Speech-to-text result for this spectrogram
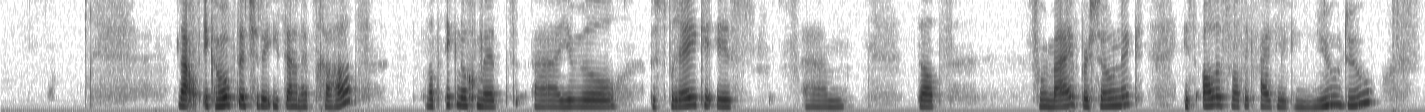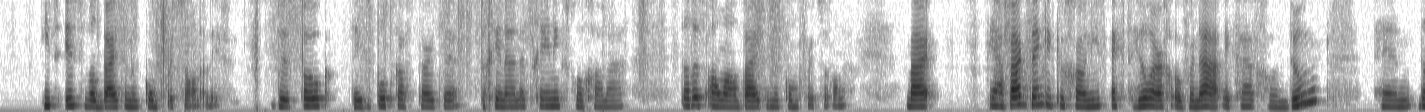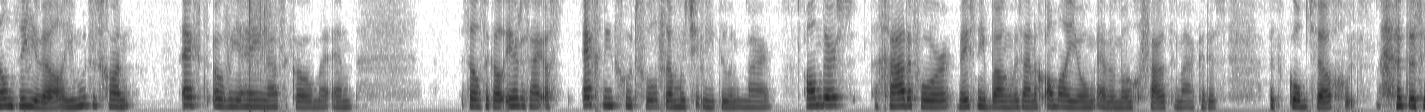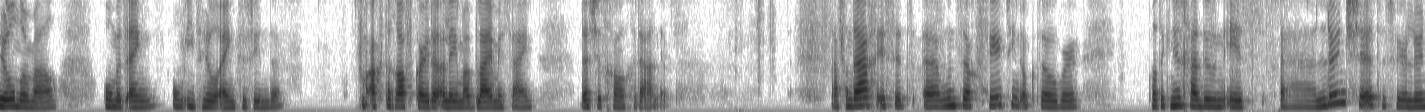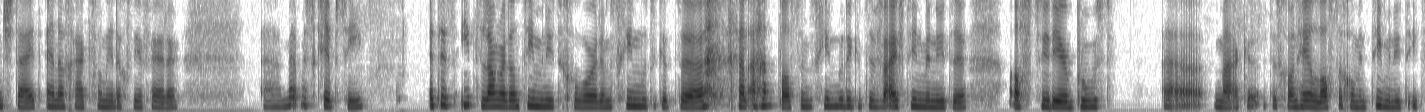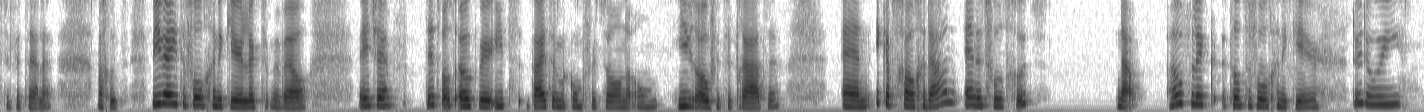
Nou, ik hoop dat je er iets aan hebt gehad wat ik nog met je wil bespreken is um, dat voor mij persoonlijk is alles wat ik eigenlijk nu doe iets is wat buiten mijn comfortzone ligt. Dus ook deze podcast starten, beginnen aan het trainingsprogramma, dat is allemaal buiten mijn comfortzone. Maar ja, vaak denk ik er gewoon niet echt heel erg over na. Ik ga het gewoon doen en dan zie je wel. Je moet het gewoon echt over je heen laten komen en zoals ik al eerder zei, als het echt niet goed voelt, dan moet je het niet doen. Maar anders, ga ervoor. Wees niet bang. We zijn nog allemaal jong en we mogen fouten maken. Dus het komt wel goed. het is heel normaal om, het eng, om iets heel eng te vinden. Maar achteraf kan je er alleen maar blij mee zijn dat je het gewoon gedaan hebt. Nou, vandaag is het uh, woensdag 14 oktober. Wat ik nu ga doen is uh, lunchen. Het is weer lunchtijd. En dan ga ik vanmiddag weer verder uh, met mijn scriptie. Het is iets langer dan 10 minuten geworden. Misschien moet ik het uh, gaan aanpassen. Misschien moet ik het de 15 minuten afstudeerboost uh, maken. Het is gewoon heel lastig om in 10 minuten iets te vertellen. Maar goed, wie weet de volgende keer lukt het me wel. Weet je, dit was ook weer iets buiten mijn comfortzone om hierover te praten. En ik heb het gewoon gedaan en het voelt goed. Nou, hopelijk tot de volgende keer. Doei doei!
